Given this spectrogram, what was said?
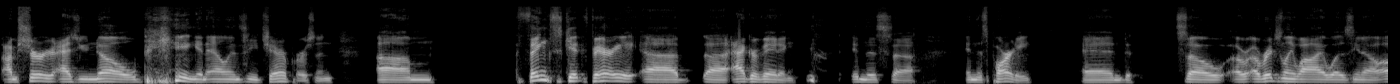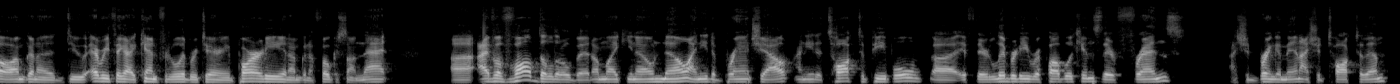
I'm sure, as you know, being an LNC chairperson, um, things get very uh, uh, aggravating in this uh, in this party. And so originally, while I was, you know, oh, I'm going to do everything I can for the Libertarian Party, and I'm going to focus on that. Uh, I've evolved a little bit. I'm like, you know, no, I need to branch out. I need to talk to people. Uh, if they're Liberty Republicans, they're friends. I should bring them in. I should talk to them.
